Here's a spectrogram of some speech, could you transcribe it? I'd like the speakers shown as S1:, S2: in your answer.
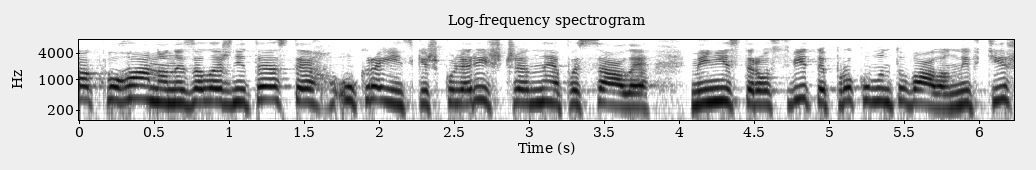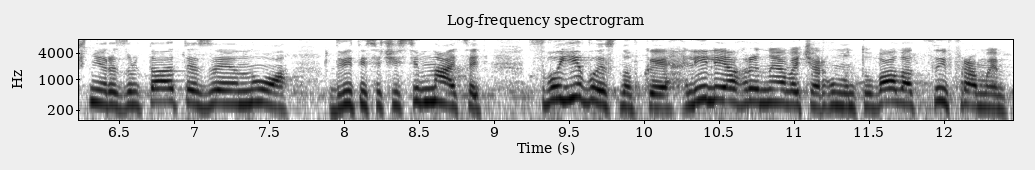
S1: Так погано незалежні тести українські школярі ще не писали. Міністр освіти прокоментувала невтішні результати ЗНО 2017. Свої висновки Лілія Гриневич аргументувала цифрами.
